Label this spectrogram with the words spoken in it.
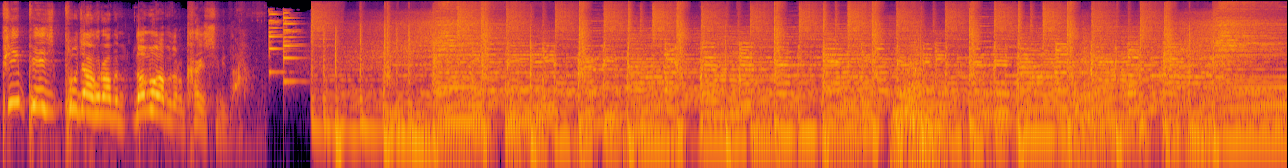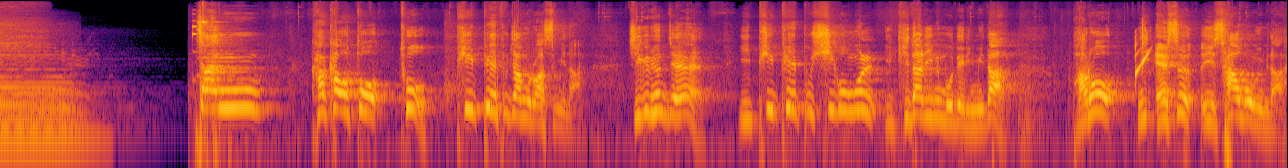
PPF 장으로 한번 넘어가 보도록 하겠습니다. 카카오톡 2 PPF장으로 왔습니다. 지금 현재 이 PPF 시공을 기다리는 모델입니다. 바로 이 S, 이 450입니다.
